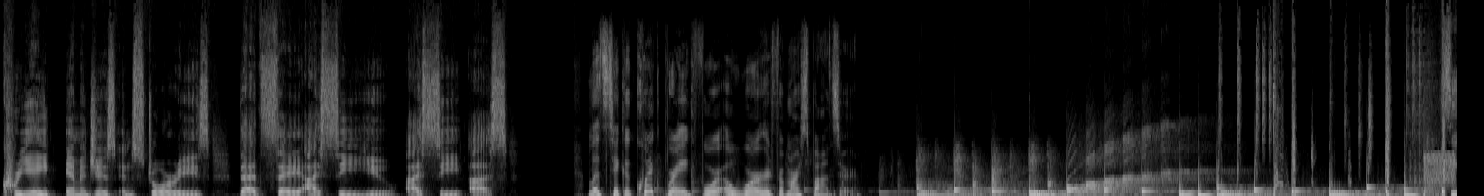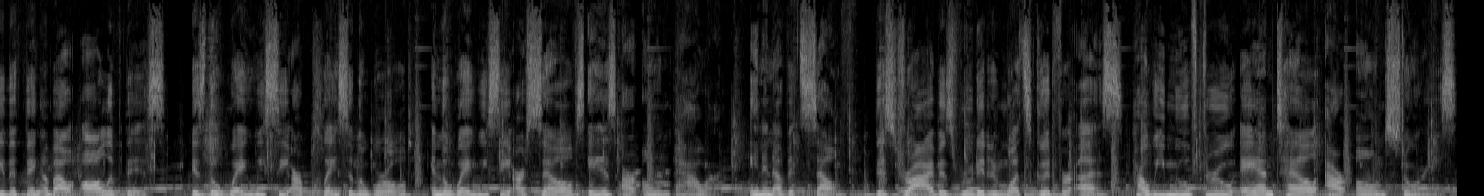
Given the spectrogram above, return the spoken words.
create images and stories that say, I see you, I see us. Let's take a quick break for a word from our sponsor. The thing about all of this is the way we see our place in the world and the way we see ourselves is our own power in and of itself. This drive is rooted in what's good for us, how we move through and tell our own stories.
